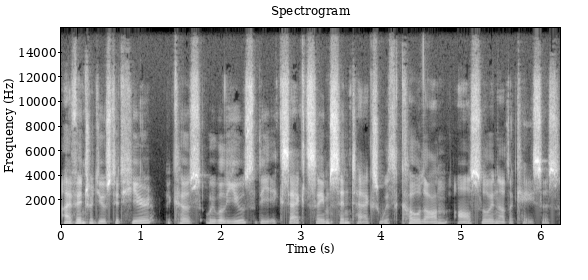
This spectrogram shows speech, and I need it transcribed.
I've introduced it here because we will use the exact same syntax with colon also in other cases.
